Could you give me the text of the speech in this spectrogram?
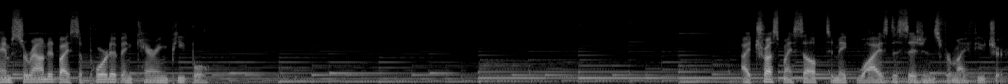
I am surrounded by supportive and caring people. I trust myself to make wise decisions for my future.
